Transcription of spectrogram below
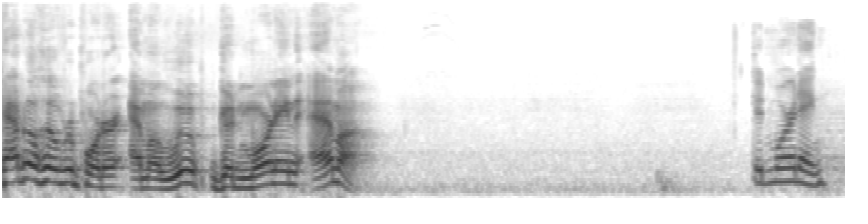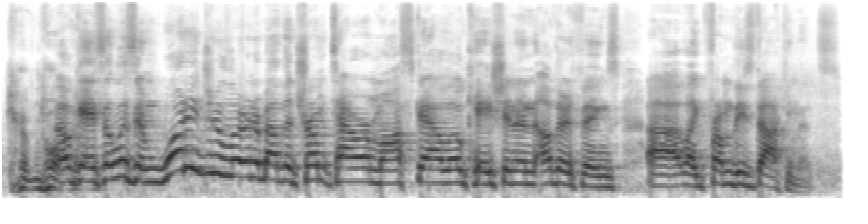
Capitol Hill reporter Emma Loop. Good morning, Emma. Good morning. Good morning. Okay, so listen, what did you learn about the Trump Tower Moscow location and other things uh, like from these documents?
